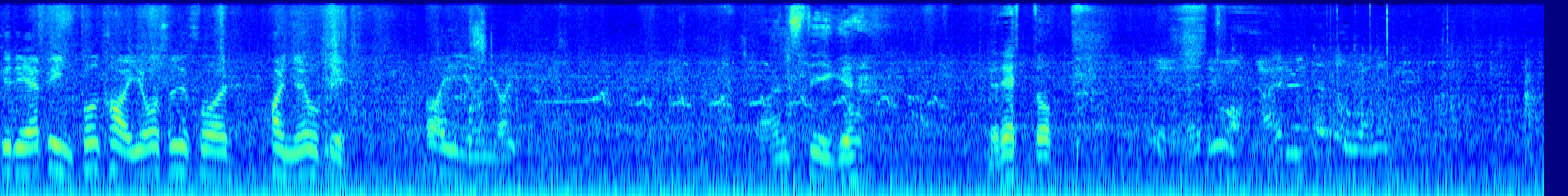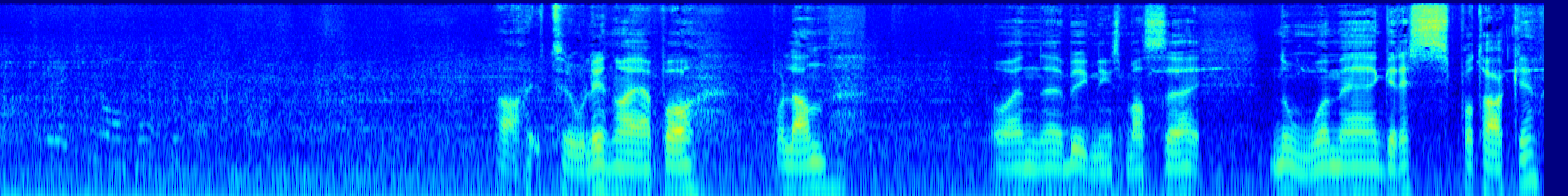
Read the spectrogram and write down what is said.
grep innpå kaia så du får handa oppi. Oi, oi, oi. Ja, en stige rett opp. Ja, utrolig. Nå er jeg på, på land og en eh, bygningsmasse. Noe med gress på taket.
